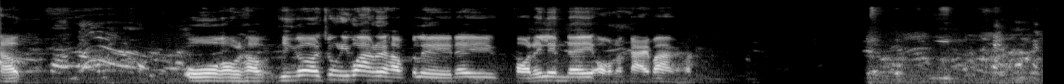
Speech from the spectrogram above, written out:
ครับซ้อมแล้วก็มาออกตัวโอ้ขอบคุณครับทิงก็ช่วงนี้ว่างด้วยครับ ก็เลยได้พอได้เล่นได้ออกกำลังกายบ้างครับ มีแข่งแข่งหน้าอย่างนี้ค่ะ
